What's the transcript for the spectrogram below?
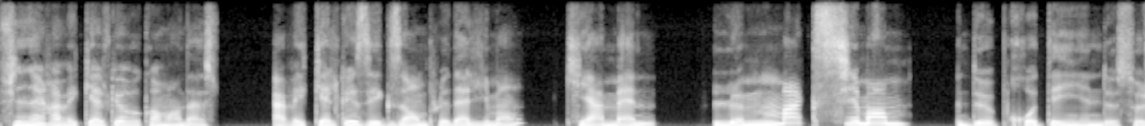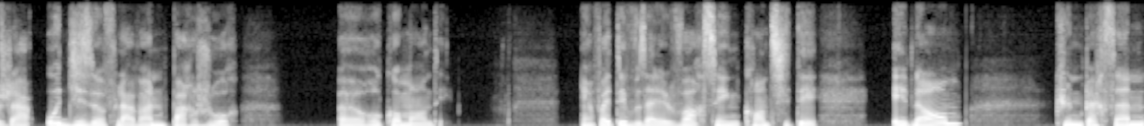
finir avec quelques recommandations, avec quelques exemples d'aliments qui amènent le maximum de protéines de soja ou d'isoflavone par jour euh, recommandé. Et en fait, et vous allez le voir, c'est une quantité énorme qu'une personne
